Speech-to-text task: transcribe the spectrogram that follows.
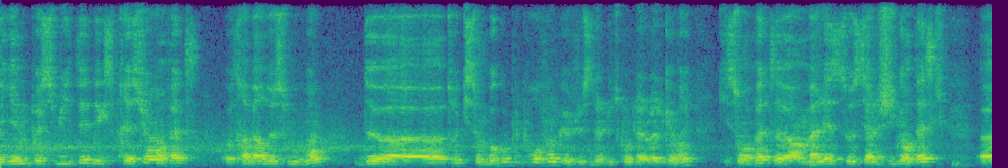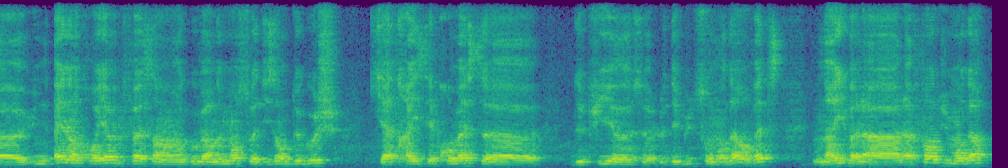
il y a une possibilité d'expression en fait au travers de ce mouvement de trucs qui sont beaucoup plus profonds que juste la lutte contre la loi El Khomri, qui sont en fait un malaise social gigantesque euh, une haine incroyable face à un gouvernement soi-disant de gauche qui a trahi ses promesses euh, depuis euh, le début de son mandat en fait. On arrive à la, fin du mandat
